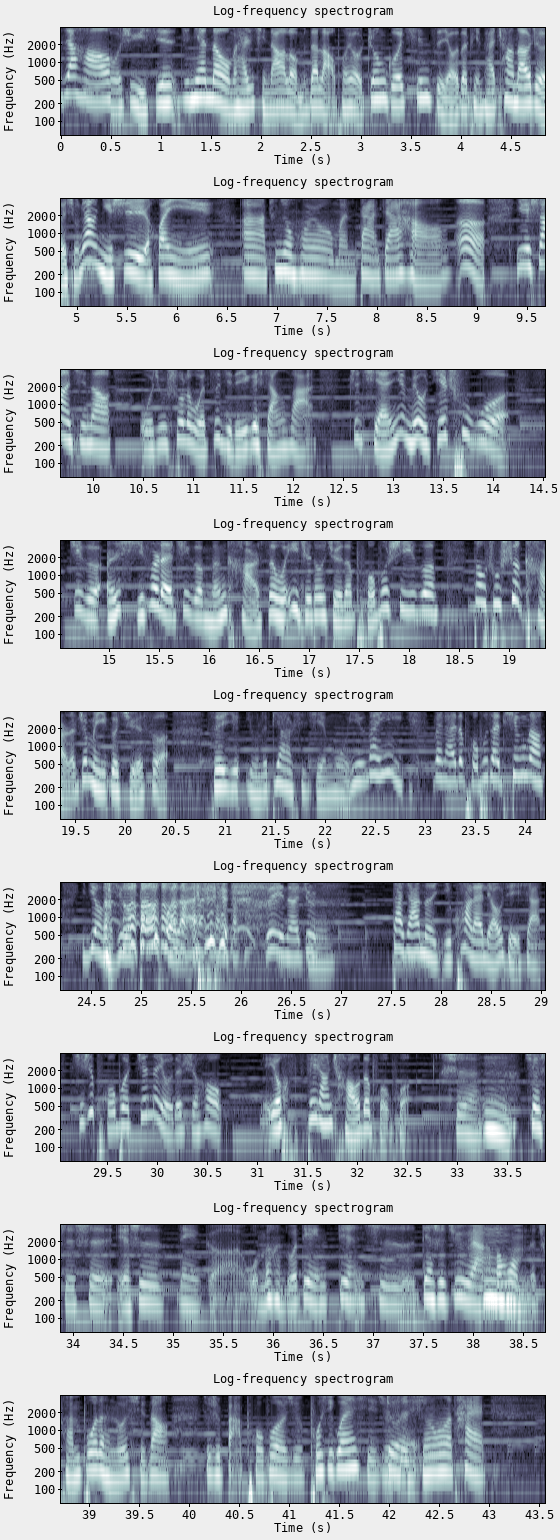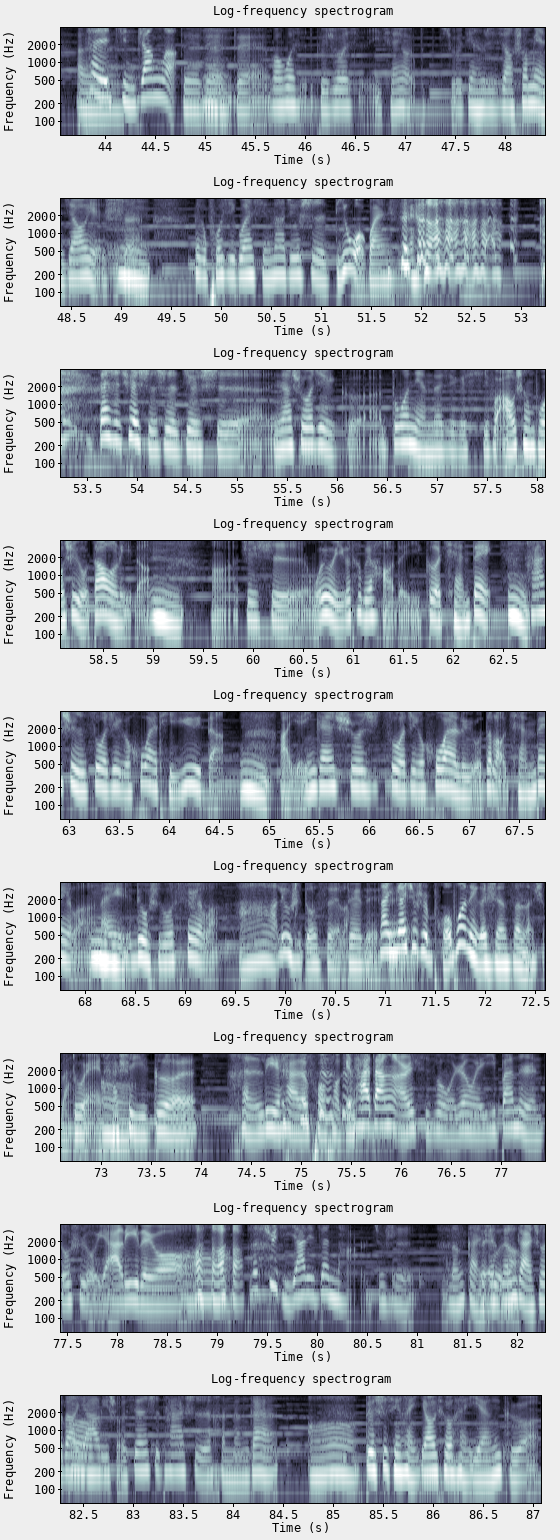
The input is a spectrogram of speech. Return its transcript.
大家好，我是雨欣。今天呢，我们还是请到了我们的老朋友中国亲子游的品牌倡导者熊亮女士，欢迎啊！听众朋友们，大家好。嗯，因为上一期呢，我就说了我自己的一个想法，之前因为没有接触过这个儿媳妇的这个门槛儿，所以我一直都觉得婆婆是一个到处设坎儿的这么一个角色，所以有有了第二期节目。因为万一未来的婆婆在听呢，一定要把这个搬回来。所以呢，就是。大家呢一块儿来了解一下，其实婆婆真的有的时候有非常潮的婆婆，是，嗯，确实是，也是那个我们很多电影、电视、电视剧啊，包括我们的传播的很多渠道，就是把婆婆就婆媳关系就是形容的太。太紧张了，对对对，包括比如说以前有就是电视剧叫《双面胶》，也是那个婆媳关系，那就是敌我关系。但是确实是，就是人家说这个多年的这个媳妇熬成婆是有道理的，嗯。啊，这是我有一个特别好的一个前辈，嗯，他是做这个户外体育的，嗯，啊，也应该说是做这个户外旅游的老前辈了，那也六十多岁了。啊，六十多岁了，对对，那应该就是婆婆那个身份了，是吧？对，她是一个很厉害的婆婆，给她当儿媳妇，我认为一般的人都是有压力的哟。那具体压力在哪儿？就是能感受能感受到压力。首先是她是很能干，哦，对事情很要求很严格。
